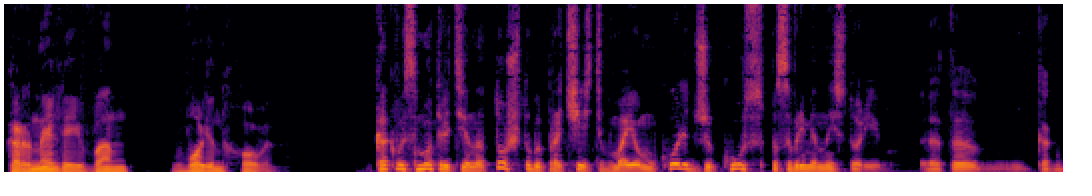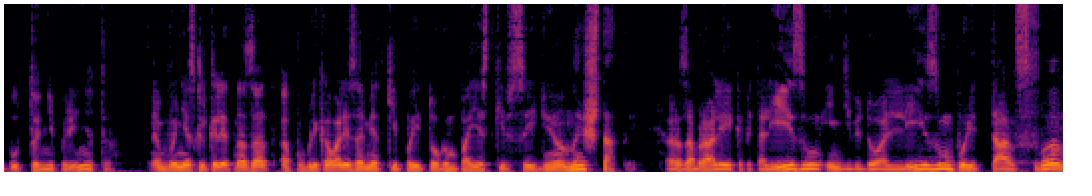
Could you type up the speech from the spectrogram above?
Корнелий ван Воленховен. Как вы смотрите на то, чтобы прочесть в моем колледже курс по современной истории? Это как будто не принято. Вы несколько лет назад опубликовали заметки по итогам поездки в Соединенные Штаты. Разобрали капитализм, индивидуализм, пуританство.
